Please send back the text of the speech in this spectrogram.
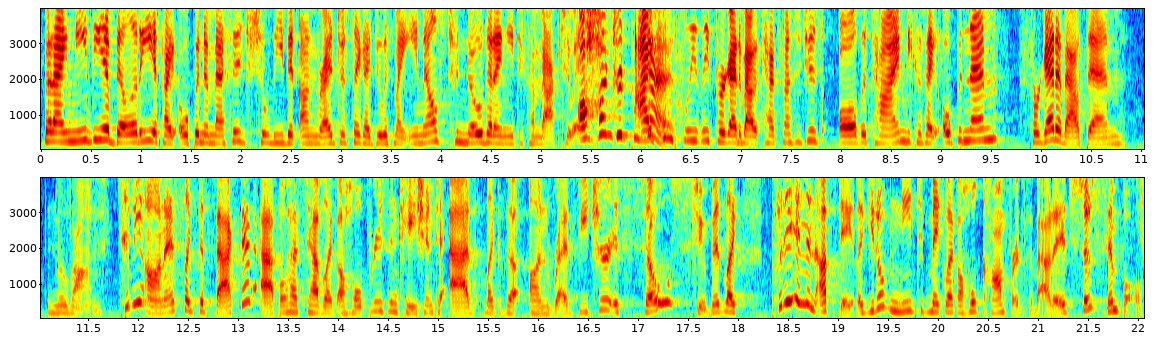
But I need the ability, if I open a message, to leave it unread, just like I do with my emails, to know that I need to come back to it. A hundred I completely forget about text messages all the time because I open them, forget about them, and move on. To be honest, like the fact that Apple has to have like a whole presentation to add like the unread feature is so stupid. Like put it in an update. Like you don't need to make like a whole conference about it. It's so simple.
